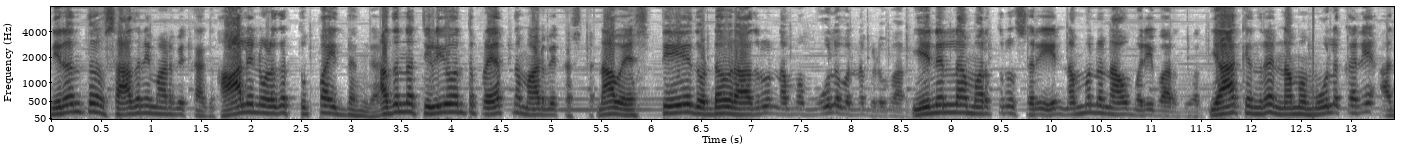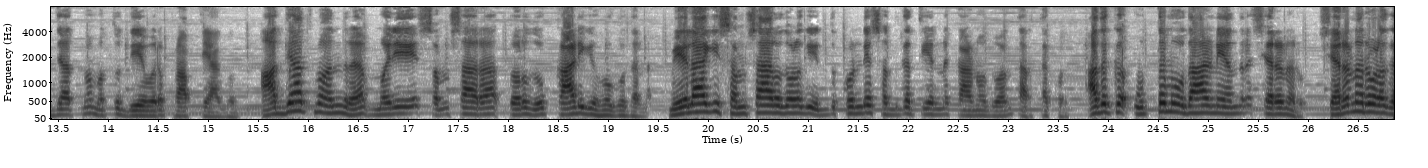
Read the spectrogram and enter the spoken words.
ನಿರಂತರ ಸಾಧನೆ ಮಾಡ್ಬೇಕಾಗ ಹಾಲಿನೊಳಗ ತುಪ್ಪ ಇದ್ದಂಗ ಅದನ್ನ ತಿಳಿಯುವಂತ ಪ್ರಯತ್ನ ಮಾಡ್ಬೇಕಷ್ಟ. ನಾವು ಎಷ್ಟೇ ದೊಡ್ಡವರಾದ್ರೂ ನಮ್ಮ ಮೂಲವನ್ನ ಬಿಡಬಾರ್ದು. ಏನೆಲ್ಲಾ ಮರೆತರೂ ಸರಿ, ನಮ್ಮನ್ನ ನಾವು ಮರಿಬಾರದು ಅಂತ. ಯಾಕೆಂದ್ರೆ ನಮ್ಮ ಮೂಲಕನೇ ಆಧ್ಯಾತ್ಮ ಮತ್ತು ದೇವರ ಪ್ರಾಪ್ತಿ ಆಗೋದು ಆಧ್ಯಾತ್ಮ ಅಂದ್ರ ಮನೆ, ಸಂಸಾರ ತೊರೆದು ಕಾಡಿಗೆ ಹೋಗೋದಲ್ಲ. ಮೇಲಾಗಿ ಸಂಸಾರದೊಳಗೆ ಇದ್ದುಕೊಂಡೇ ಸದ್ಗತಿಯನ್ನ ಕಾಣೋದು ಅಂತ ಅರ್ಥ ಕೊಡುತ್ತೆ ಅದಕ್ಕೆ ಉತ್ತಮ ಉದಾಹರಣೆ ಅಂದ್ರೆ ಶರಣರು. ಶರಣರೊಳಗ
